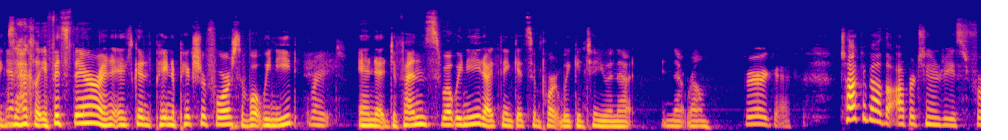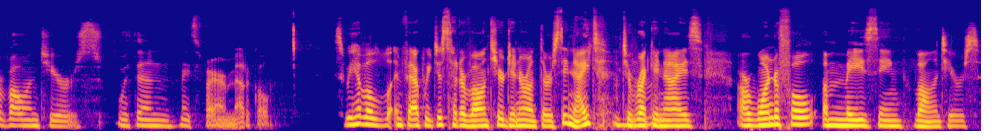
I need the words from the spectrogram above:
exactly. If it's there and it's going to paint a picture for us of what we need, Right. and it defends what we need, I think it's important we continue in that in that realm. Very good. Talk about the opportunities for volunteers within Mesa Fire and Medical. So we have a, in fact, we just had our volunteer dinner on Thursday night to recognize our wonderful, amazing volunteers.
